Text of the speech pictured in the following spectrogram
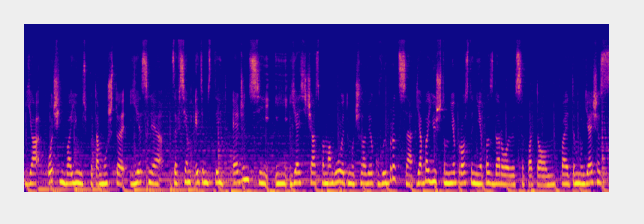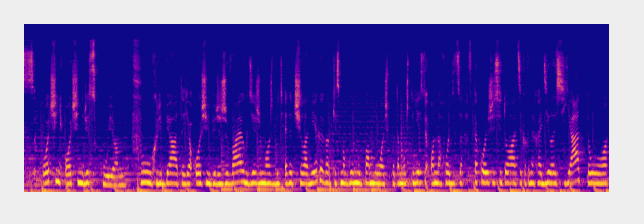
Я очень боюсь, потому что если за всем этим стоит agency, и я сейчас помогу этому человеку выбраться, я боюсь, что мне просто не поздоровится потом. Поэтому я сейчас очень-очень рискую. Фух, ребята, я очень переживаю, где же может быть этот человек и как я смогу ему помочь, потому что если он находится в такой же ситуации, как находилась я, то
